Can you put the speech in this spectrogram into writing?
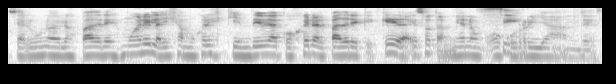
si alguno de los padres muere, la hija mujer es quien debe acoger al padre que queda. Eso también Sí. ocurría antes.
